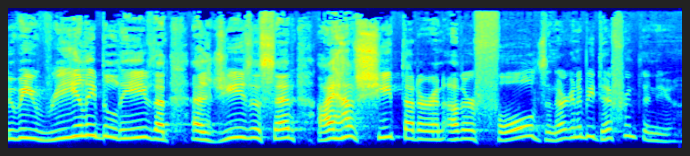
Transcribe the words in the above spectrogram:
Do we really believe that, as Jesus said, I have sheep that are in other folds and they're going to be different than you?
